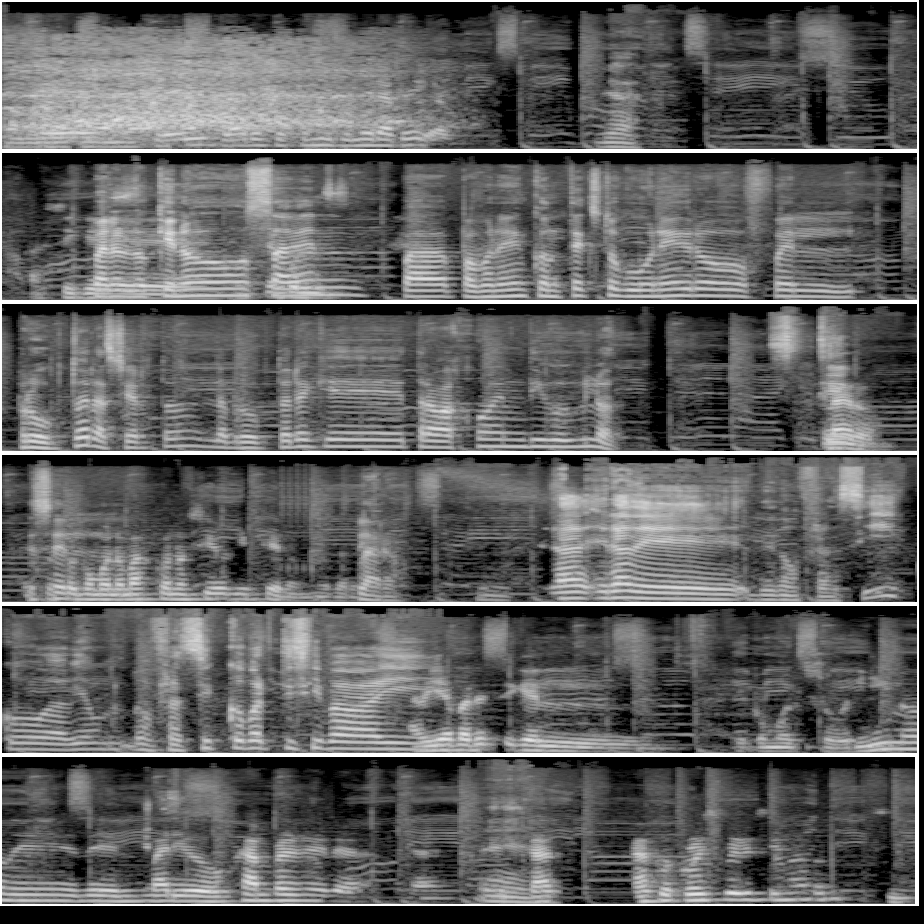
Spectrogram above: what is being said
Claro, esa fue mi primera pega. Ya. Así que, Para los que no saben, para poner en contexto, Cubo Negro fue el productora, ¿cierto? La productora que trabajó en Diego y Glot. Claro, es eso fue el- como lo más conocido que hicieron. me. Claro. Era, era de, de Don Francisco, había un Don Francisco participaba ahí. Había parece que el, que como el sobrino de, de Mario Hamburger era, era Eh. Ca- Caco Kreuzberg, ¿se llama? Sí,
